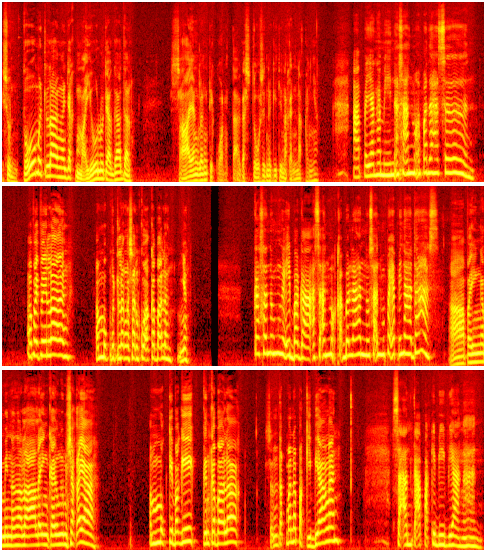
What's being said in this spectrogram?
isuntumot lang nga jak mayulo ti agadal. Sayang lang ti kwarta, gastusin na kiti nakanak kanya. Apay ang amin, asaan mo apadahasan? Apay pay lang. Amukmot lang nga saan ko akabalan. Yan. Kasanong nga ibaga, asaan mo akabalan, no saan mo pa pinadas? Apay nga min na nalalaing kayong siya kaya. Amok ti bagik, kan kabalak. Sandak man na pakibiyangan. Saan ka pakibibiyangan?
